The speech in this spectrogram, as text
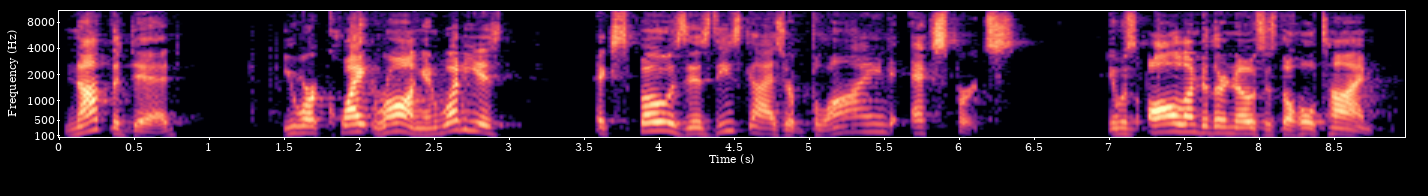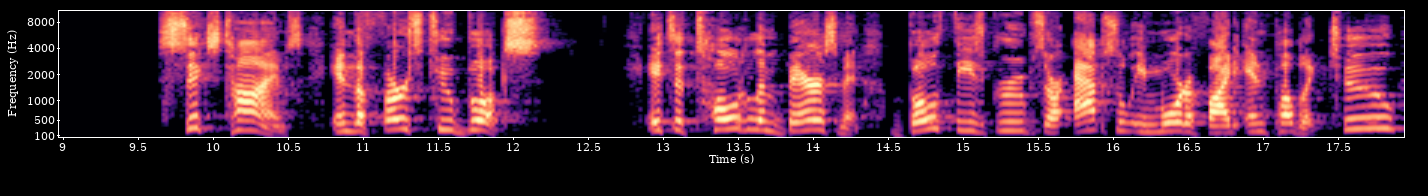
not the dead. You are quite wrong. And what he has exposed is these guys are blind experts. It was all under their noses the whole time. Six times in the first two books. It's a total embarrassment. Both these groups are absolutely mortified in public. Two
